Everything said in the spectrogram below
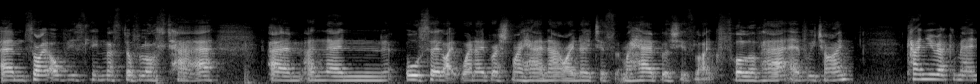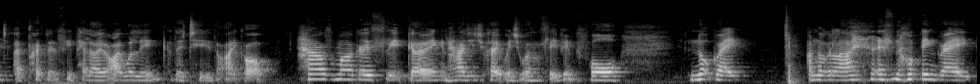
Um so I obviously must have lost hair um and then also like when I brush my hair now I notice that my hairbrush is like full of hair every time can you recommend a pregnancy pillow? I will link the two that I got. How's Margot's sleep going and how did you cope when she wasn't sleeping before? Not great. I'm not gonna lie, it's not been great.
